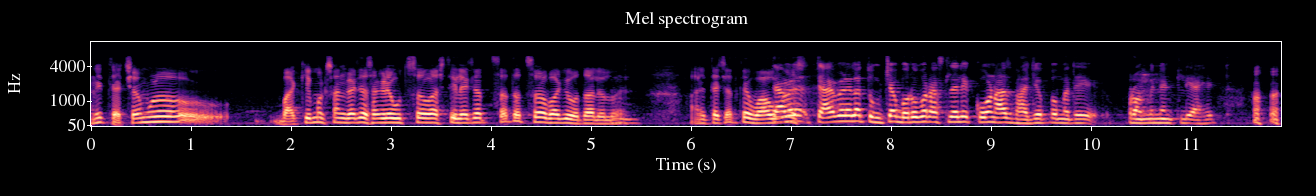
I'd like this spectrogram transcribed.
आणि त्याच्यामुळं बाकी मग संघाच्या सगळे उत्सव असतील याच्यात सतत सहभागी होत आलेलो आहे. आणि त्याच्यात काही वाव त्यावेळे त्यावेळेला तुमच्या बरोबर असलेले कोण आज भाजपमध्ये प्रॉमिनंटली आहेत?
